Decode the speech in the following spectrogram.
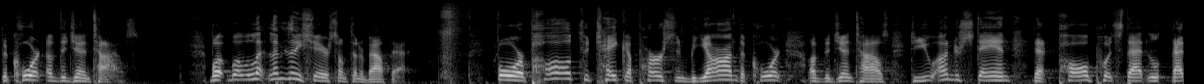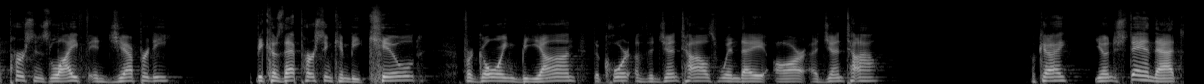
the court of the Gentiles. But, but let, let me share something about that. For Paul to take a person beyond the court of the Gentiles, do you understand that Paul puts that, that person's life in jeopardy because that person can be killed for going beyond the court of the Gentiles when they are a Gentile? Okay? You understand that?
